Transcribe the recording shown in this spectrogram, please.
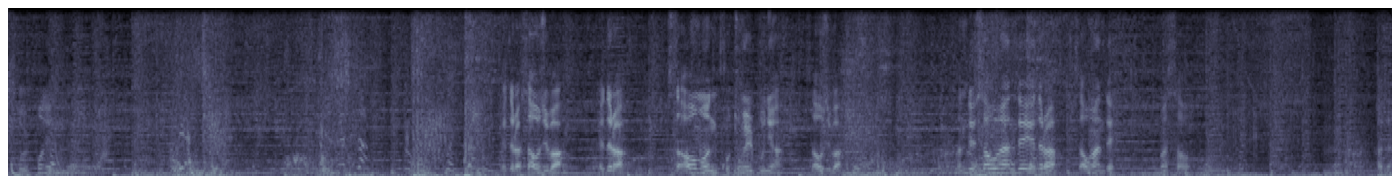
죽을 뻔했네 얘들아 싸우지 마. 얘들아 싸우면 고통일 뿐이야. 싸우지 마. 안돼 싸우면 안돼 얘들아. 싸우면 안돼. 그만 싸워. 음 가자.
